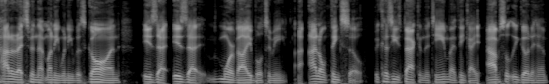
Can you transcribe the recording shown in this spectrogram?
How did I spend that money when he was gone? Is that is that more valuable to me? I, I don't think so because he's back in the team. I think I absolutely go to him,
